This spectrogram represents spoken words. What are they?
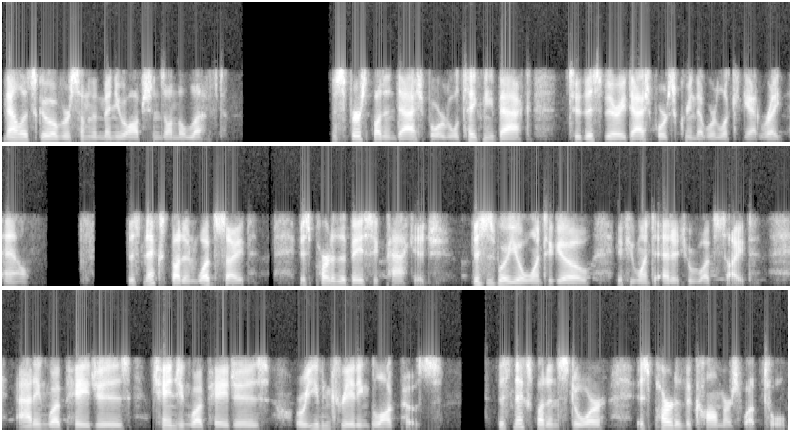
Now let's go over some of the menu options on the left. This first button, Dashboard, will take me back to this very dashboard screen that we're looking at right now. This next button, Website, is part of the basic package. This is where you'll want to go if you want to edit your website, adding web pages, changing web pages, or even creating blog posts. This next button, Store, is part of the Commerce Web Tool.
